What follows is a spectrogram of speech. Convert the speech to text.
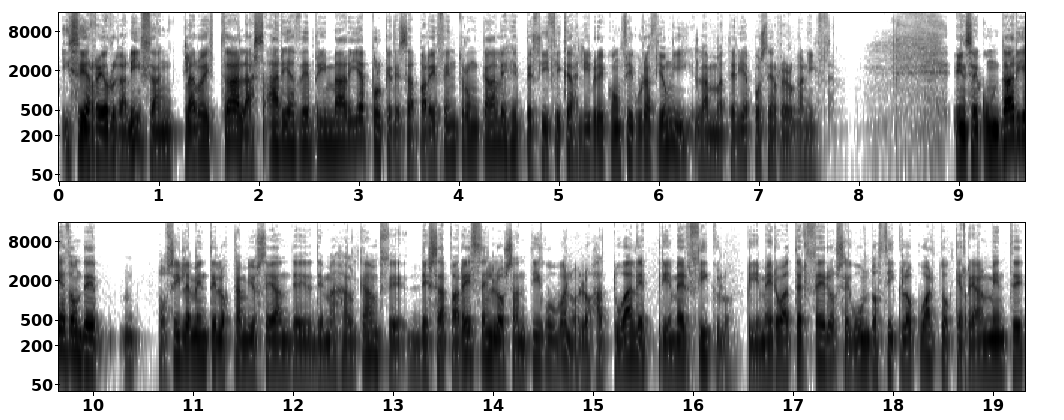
y se reorganizan, claro está, las áreas de primaria porque desaparecen troncales específicas libre configuración y las materias pues se reorganizan. En secundaria donde posiblemente los cambios sean de, más alcance. Desaparecen los antiguos, bueno, los actuales primer ciclo, primero a tercero, segundo ciclo, cuarto, que realmente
